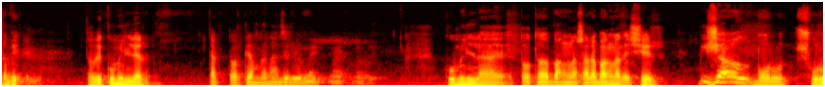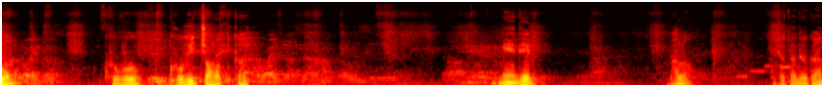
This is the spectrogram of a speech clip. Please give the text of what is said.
তবে তবে কুমিল্লার তার তর্কে আমরা না যাই ভাই। কুমিল্লায় তথা বাংলা সারা বাংলাদেশের বিশাল বড় শোরুম। খুব খুবই চমৎকার। মেয়েদের? ভালো। জুতা দোকান।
